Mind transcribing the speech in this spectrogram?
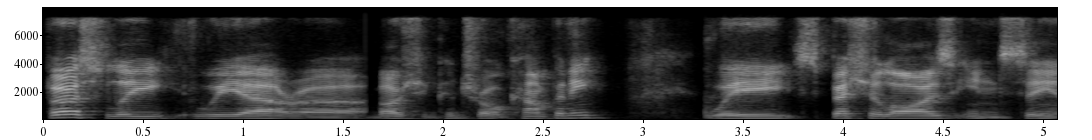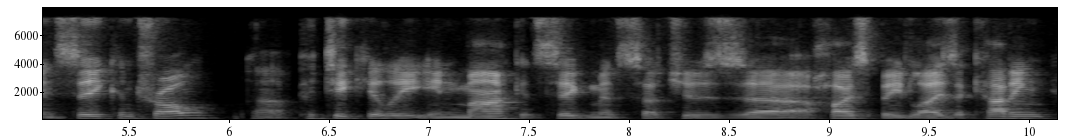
Firstly, we are a motion control company. We specialize in CNC control, uh, particularly in market segments such as uh, high speed laser cutting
